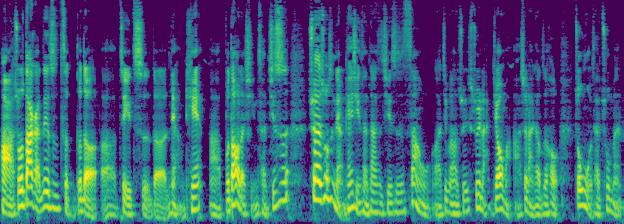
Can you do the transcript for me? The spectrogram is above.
啊，说大概这是整个的呃这一次的两天啊不到的行程。其实虽然说是两天行程，但是其实上午啊基本上睡睡懒觉嘛啊睡懒觉之后中午才出门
